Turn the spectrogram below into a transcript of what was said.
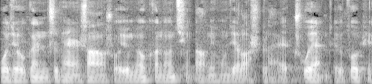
我就跟制片人商量说，有没有可能请到倪虹洁老师来出演这个作品？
